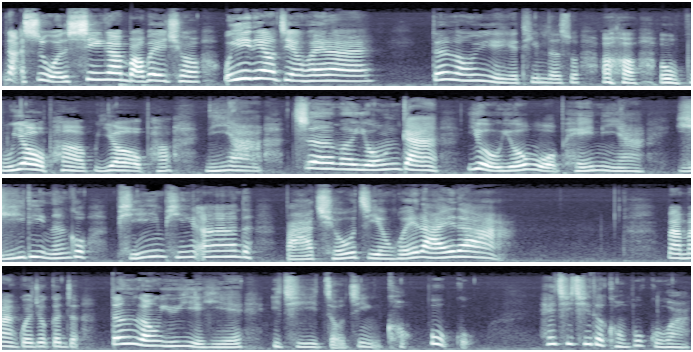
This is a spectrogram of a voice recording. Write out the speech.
那是我的心肝宝贝球，我一定要捡回来。”灯笼鱼爷爷听得说：“哈哈，哦，不要怕，不要怕，你呀这么勇敢，又有我陪你呀，一定能够平平安安的。”把球捡回来的，慢慢龟就跟着灯笼与爷爷一起走进恐怖谷，黑漆漆的恐怖谷啊，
